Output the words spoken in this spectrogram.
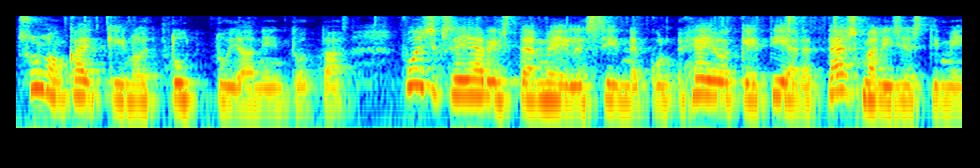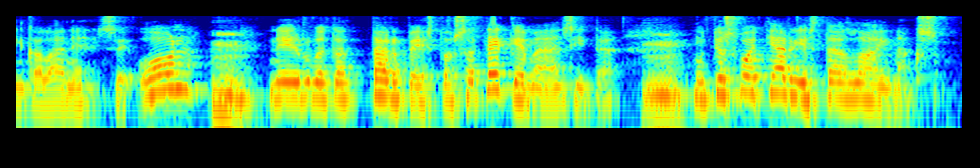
sulla on kaikki noita tuttuja, niin tota, voisiko se järjestää meille sinne, kun he ei oikein tiedä täsmällisesti, minkälainen se on. Mm. Ne ei ruveta tarpeistossa tekemään sitä. Mm. Mutta jos voit järjestää lainaksi.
